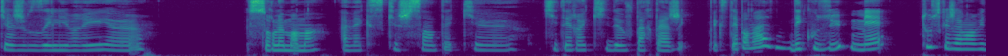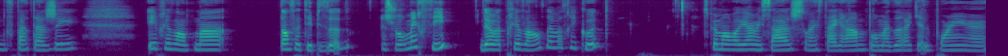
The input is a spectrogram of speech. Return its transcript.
que je vous ai livré euh, sur le moment avec ce que je sentais que, était requis de vous partager. C'était pas mal décousu, mais tout ce que j'avais envie de vous partager est présentement dans cet épisode. Je vous remercie de votre présence, de votre écoute. Tu peux m'envoyer un message sur Instagram pour me dire à quel point euh,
